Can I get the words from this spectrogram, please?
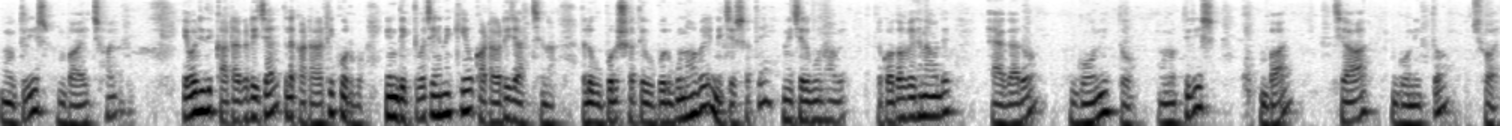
উনত্রিশ বাই ছয়। এবার যদি কাটাকাটি যায়, তাহলে কাটাকাটি করব। কিন্তু দেখতে পাচ্ছি এখানে কেউ কাটাকাটি যাচ্ছে না। তাহলে উপরের সাথে উপর গুণ হবে, নিচের সাথে নিচের গুণ হবে। তাহলে কত হবে এখানে আমাদের? এগারো গণিত উনত্রিশ বাই চার গণিত ছয়।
